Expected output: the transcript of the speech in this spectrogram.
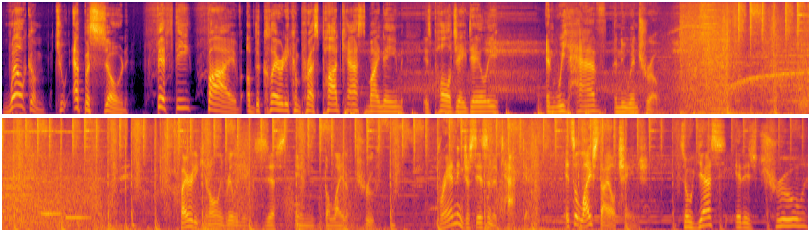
Welcome to episode 55 of the Clarity Compressed podcast. My name is Paul J. Daly, and we have a new intro. Clarity can only really exist in the light of truth. Branding just isn't a tactic, it's a lifestyle change. So, yes, it is true.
